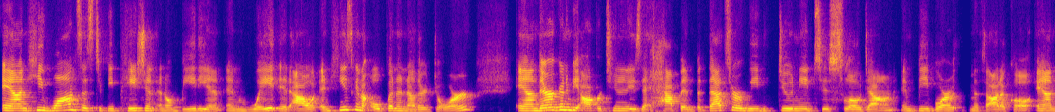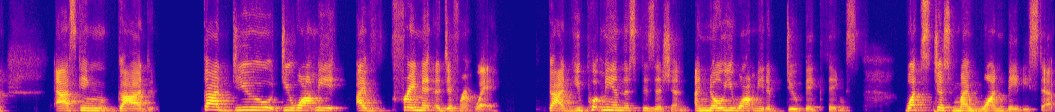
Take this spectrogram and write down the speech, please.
And he wants us to be patient and obedient and wait it out. And he's going to open another door. And there are going to be opportunities that happen, but that's where we do need to slow down and be more methodical and asking God God, do you do you want me? I frame it a different way. God, you put me in this position. I know you want me to do big things. What's just my one baby step?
